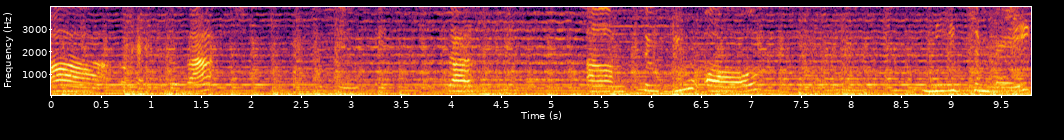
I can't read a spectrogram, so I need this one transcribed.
Ah, okay, so that is a success. Um, so you all need to make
